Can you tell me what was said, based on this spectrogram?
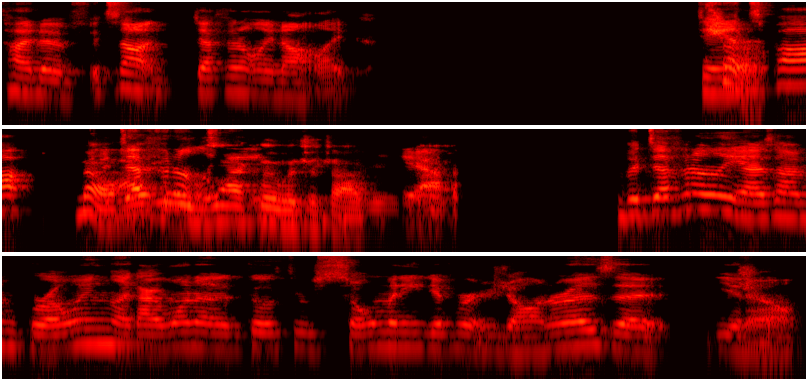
kind of it's not definitely not like dance sure. pop. No, definitely exactly what you're talking. Yeah, about but definitely as I'm growing, like I want to go through so many different genres that you sure. know,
